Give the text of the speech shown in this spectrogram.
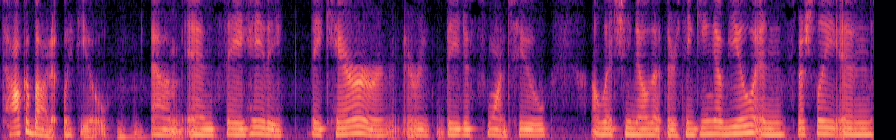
talk about it with you mm-hmm. um, and say hey they they care or, or they just want to uh, let you know that they're thinking of you and especially in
